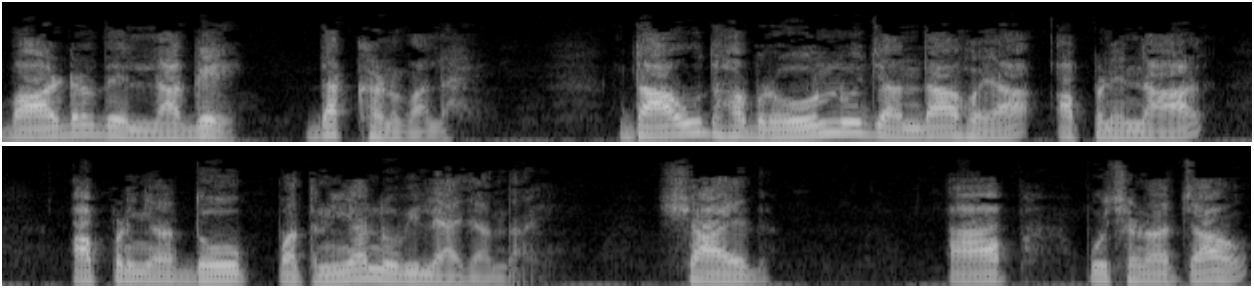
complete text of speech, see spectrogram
ਬਾਰਡਰ ਦੇ ਲਾਗੇ ਦੱਖਣ ਵੱਲ ਹੈ। ਦਾਊਦ ਹਬਰੋਨ ਨੂੰ ਜਾਂਦਾ ਹੋਇਆ ਆਪਣੇ ਨਾਲ ਆਪਣੀਆਂ ਦੋ ਪਤਨੀਆਂ ਨੂੰ ਵੀ ਲੈ ਜਾਂਦਾ ਹੈ। ਸ਼ਾਇਦ ਆਪ ਪੁੱਛਣਾ ਚਾਹੋ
